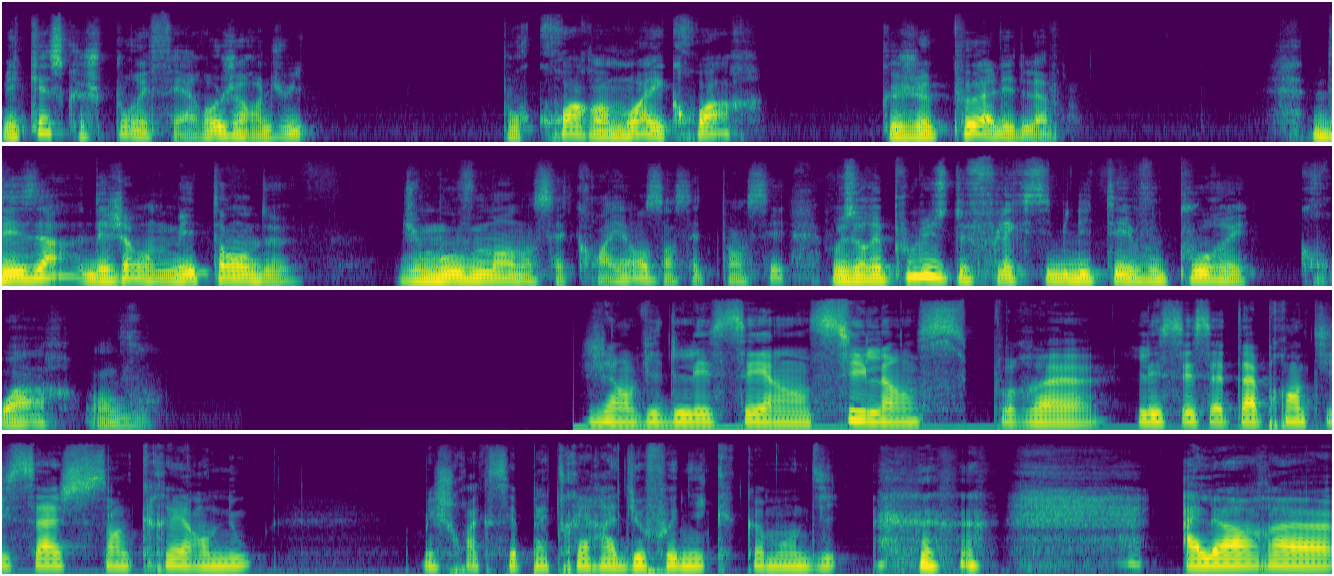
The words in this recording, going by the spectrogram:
mais qu'est-ce que je pourrais faire aujourd'hui pour croire en moi et croire que je peux aller de l'avant? Déjà, déjà en mettant de, du mouvement dans cette croyance, dans cette pensée, vous aurez plus de flexibilité, vous pourrez croire en vous. J'ai envie de laisser un silence pour euh, laisser cet apprentissage s'ancrer en nous. Mais je crois que c'est pas très radiophonique, comme on dit. Alors, euh,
